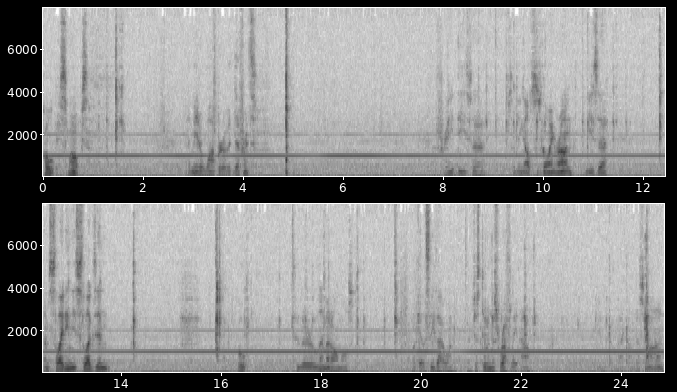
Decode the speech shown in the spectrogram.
Holy smokes. That made a whopper of a difference. I'm afraid these, uh, something else is going wrong. These, uh, I'm sliding these slugs in oh, to their limit almost. Okay, let's leave that one. I'm just doing this roughly now. Okay, come back on this one.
